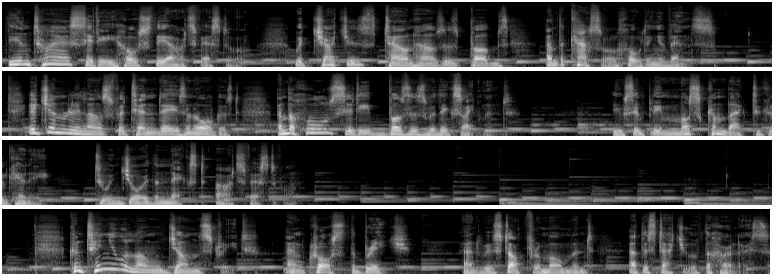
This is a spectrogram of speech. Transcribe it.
The entire city hosts the Arts Festival, with churches, townhouses, pubs, and the castle holding events. It generally lasts for 10 days in August, and the whole city buzzes with excitement. You simply must come back to Kilkenny to enjoy the next arts festival. Continue along John Street and cross the bridge, and we'll stop for a moment at the statue of the hurlers.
